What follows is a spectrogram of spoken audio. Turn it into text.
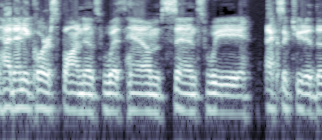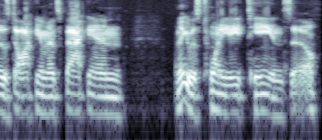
had any correspondence with him since we executed those documents back in I think it was 2018. So,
